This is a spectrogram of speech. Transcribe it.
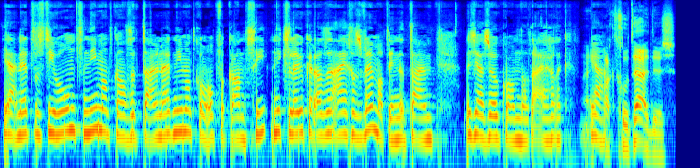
ja, net als die hond, niemand kan zijn tuin uit. Niemand komt op vakantie. Niks leuker als een eigen zwembad in de tuin. Dus ja, zo kwam dat eigenlijk. Nou, Ja. pakt goed uit dus.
